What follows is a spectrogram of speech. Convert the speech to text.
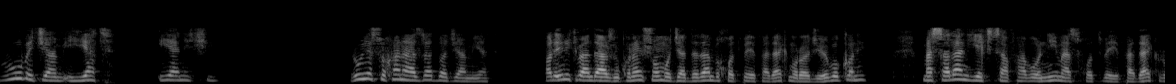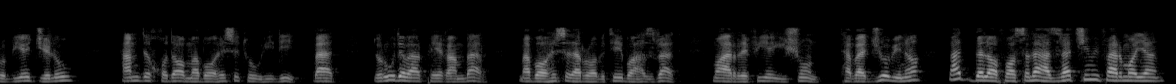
رو به جمعیت. یعنی چی؟ روی سخن حضرت با جمعیت. حالا اینی که من درز کنم شما مجددا به خطبه فدک مراجعه بکنید مثلا یک صفحه و نیم از خطبه فدک رو بیه جلو. حمد خدا مباحث توحیدی. بعد درود بر پیغمبر مباحث در رابطه با حضرت معرفی ایشون توجه بینا. بعد بلافاصله حضرت چی میفرمایند؟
